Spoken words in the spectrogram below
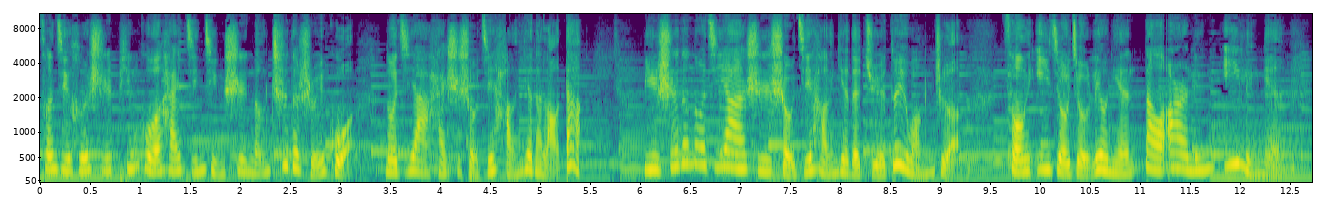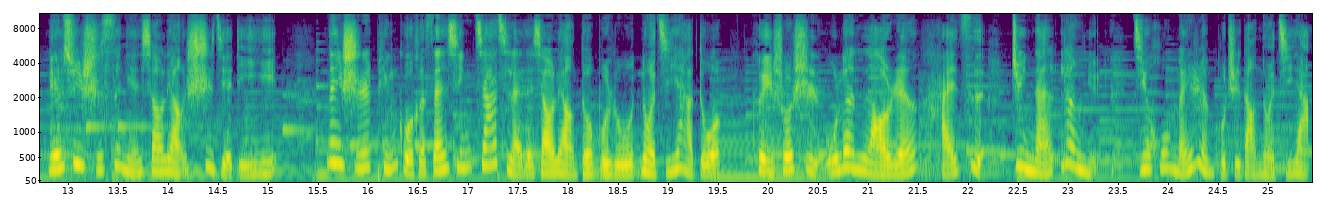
曾几何时，苹果还仅仅是能吃的水果，诺基亚还是手机行业的老大。彼时的诺基亚是手机行业的绝对王者。从一九九六年到二零一零年，连续十四年销量世界第一。那时，苹果和三星加起来的销量都不如诺基亚多，可以说是无论老人、孩子、俊男靓女，几乎没人不知道诺基亚，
